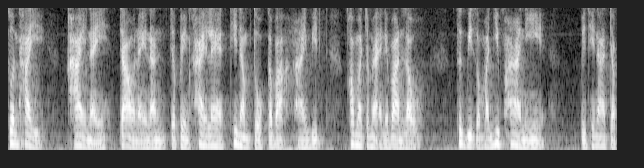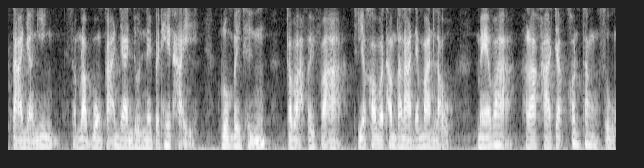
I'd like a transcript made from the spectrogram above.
ส่วนไทย ค่ายไหนเจ้าไหนนั้นจะเป็นค่ายแรกที่นำตัวกระบะไฮบริดเข้ามาจำหน่ายในบ้านเรา ซึ่งปี 2025 นี้ เป็นที่น่าจับตาอย่างยิ่งสำหรับวงการยานยนต์ในประเทศไทย รวมไปถึงกระบะไฟฟ้าที่จะเข้ามาทำตลาดในบ้านเรา แม้ว่าราคาจะค่อนข้างสูง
